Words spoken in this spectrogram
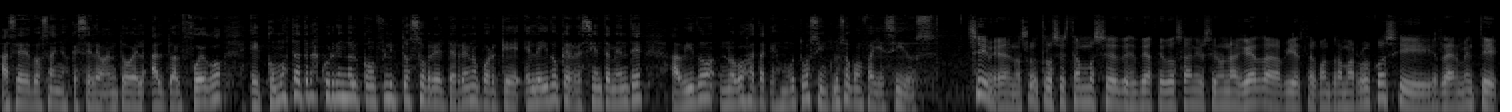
hace dos años que se levantó el alto al fuego. Eh, ¿Cómo está transcurriendo el conflicto sobre el terreno? Porque he leído que recientemente ha habido nuevos ataques mutuos, incluso con fallecidos. Sí, nosotros estamos eh, desde hace dos años en una guerra abierta contra Marruecos y realmente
